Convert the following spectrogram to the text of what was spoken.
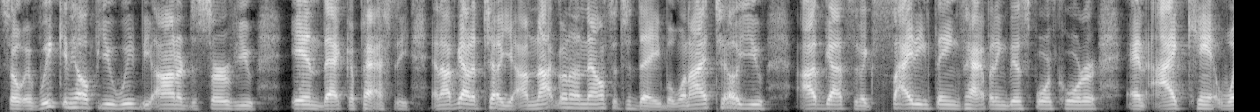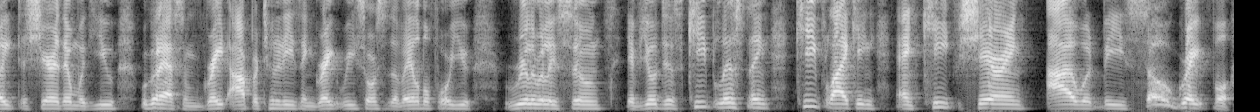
So if we can help you, we'd be honored to serve you in that capacity. And I've got to tell you, I'm not going to announce it today, but when I tell you I've got some exciting things happening this fourth quarter, and I can't wait to share them with you. We're going to have some great opportunities and great resources available for you really, really soon. If you'll just keep listening, keep liking, and keep sharing I would be so grateful.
